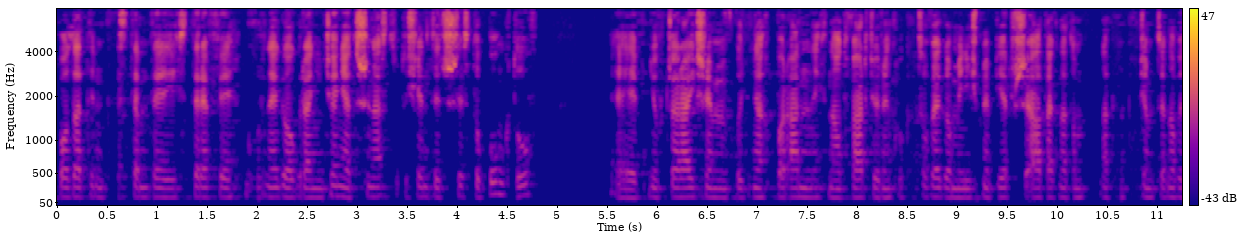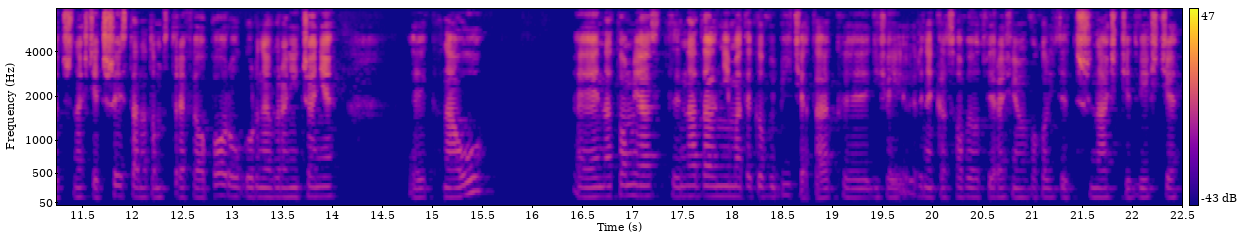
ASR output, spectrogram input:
Poza tym testem tej strefy górnego ograniczenia 13 300 punktów E, w dniu wczorajszym w godzinach porannych na otwarciu rynku kasowego mieliśmy pierwszy atak na, tą, na ten poziom cenowy 13300, na tą strefę oporu, górne ograniczenie e, kanału. E, natomiast nadal nie ma tego wybicia, tak? Dzisiaj rynek kasowy otwiera się w okolicy 13200,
